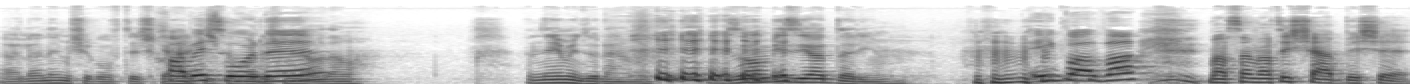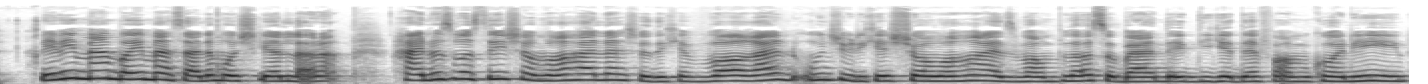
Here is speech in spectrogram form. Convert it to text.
حالا نمیشه گفتش که خوابش برده؟ نمی‌دونم. زامبی زیاد داریم. ای بابا. مثلا وقتی شب بشه. ببین من با این مسئله مشکل دارم. هنوز واسه شما حل نشده که واقعا اونجوری که شماها از وان پلاس و برنده دیگه دفاع می‌کنین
